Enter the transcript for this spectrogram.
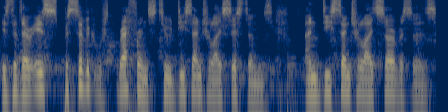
is that there is specific re- reference to decentralized systems and decentralized services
